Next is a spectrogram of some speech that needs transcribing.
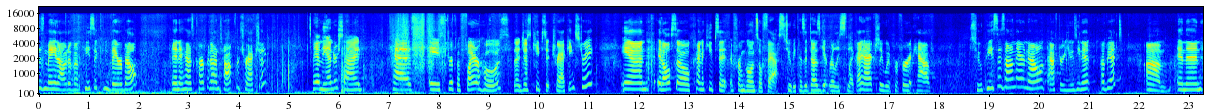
Is made out of a piece of conveyor belt and it has carpet on top for traction. And the underside has a strip of fire hose that just keeps it tracking straight. And it also kind of keeps it from going so fast too because it does get really slick. I actually would prefer it have two pieces on there now after using it a bit. Um, and then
